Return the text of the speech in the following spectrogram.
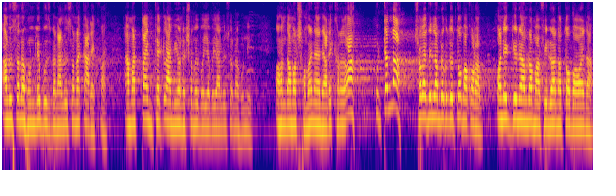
আলোচনা শুনলে বুঝবেন আলোচনা কারে কয়। আমার টাইম থাকলে আমি অনেক সময় বইয়া বইয়া আলোচনা শুনি। অহন আমার সময় নাই, আমি আরেকখানে, আহ, উঠতেন না। সবাই মিললে আমরা কিন্তু তবা করাম অনেক দিনে আমরা মাহফিল হয় না তবা হয় না।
